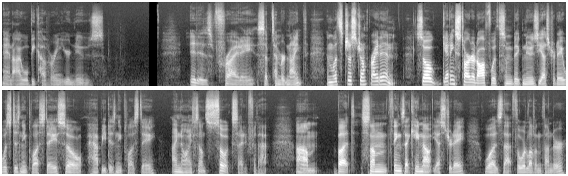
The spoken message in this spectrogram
and I will be covering your news. It is Friday, September 9th, and let's just jump right in. So, getting started off with some big news, yesterday was Disney Plus Day, so happy Disney Plus Day. I know I sound so excited for that. Um, but some things that came out yesterday was that Thor: Love and Thunder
